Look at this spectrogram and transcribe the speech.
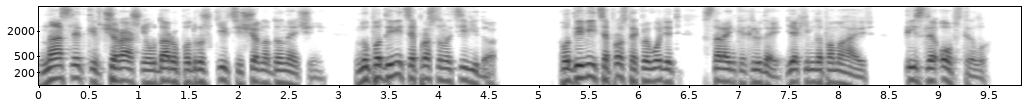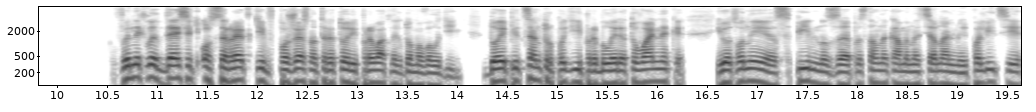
Наслідки вчорашнього удару по дружківці, що на Донеччині. Ну, подивіться просто на ці відео. Подивіться просто, як виводять стареньких людей, як їм допомагають після обстрілу. Виникли 10 осередків пожеж на території приватних домоволодінь. До епіцентру події прибули рятувальники, і от вони спільно з представниками національної поліції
